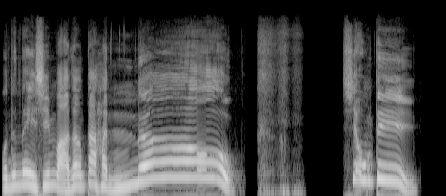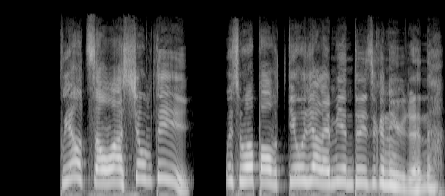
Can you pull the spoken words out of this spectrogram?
我的内心马上大喊：“No，兄弟，不要走啊，兄弟！”为什么要把我丢下来面对这个女人呢？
